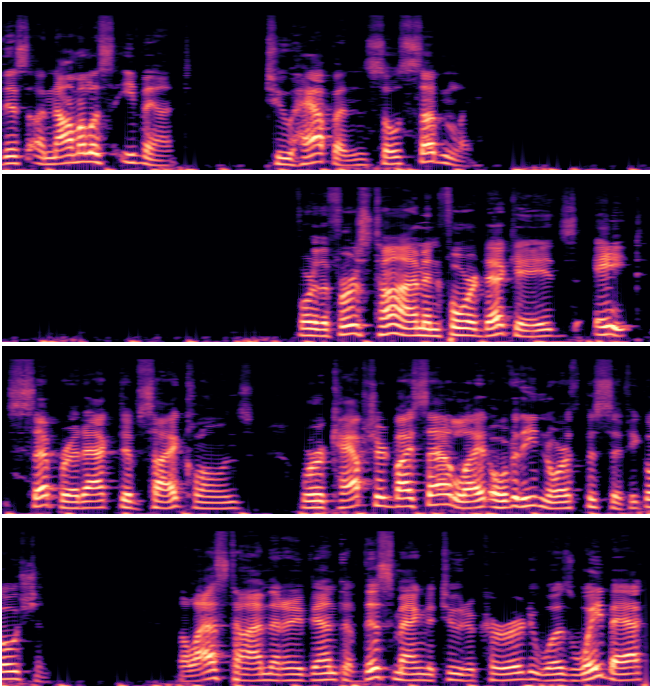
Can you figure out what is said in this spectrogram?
this anomalous event to happen so suddenly? For the first time in four decades, eight separate active cyclones were captured by satellite over the North Pacific Ocean. The last time that an event of this magnitude occurred was way back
